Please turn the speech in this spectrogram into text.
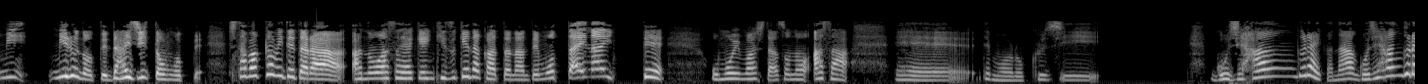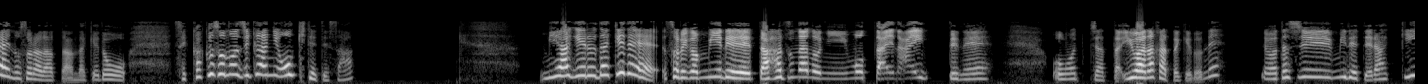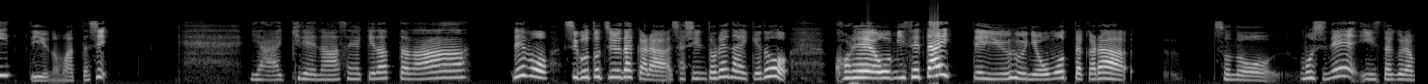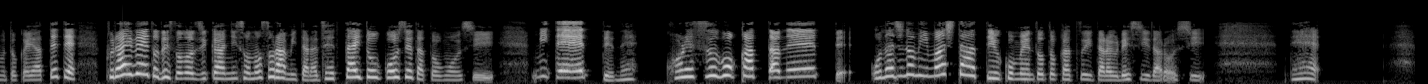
み、見るのって大事と思って。下ばっか見てたら、あの朝焼けに気づけなかったなんてもったいないって思いました。その朝、えー、でも6時、5時半ぐらいかな ?5 時半ぐらいの空だったんだけど、せっかくその時間に起きててさ、見上げるだけで、それが見れたはずなのに、もったいないってね、思っちゃった。言わなかったけどね。で、私、見れてラッキーっていうのもあったし。いやー、綺麗な朝焼けだったなー。でも、仕事中だから写真撮れないけど、これを見せたいっていう風に思ったから、その、もしね、インスタグラムとかやってて、プライベートでその時間にその空見たら絶対投稿してたと思うし、見てーってね、これすごかったねーって、同じの見ましたっていうコメントとかついたら嬉しいだろうし、ね。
